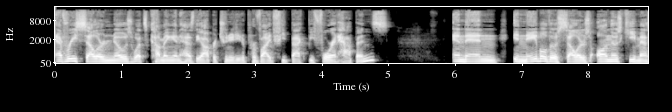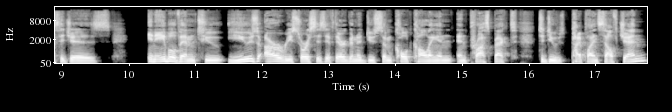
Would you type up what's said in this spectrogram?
every seller knows what's coming and has the opportunity to provide feedback before it happens. And then enable those sellers on those key messages, enable them to use our resources if they're going to do some cold calling and, and prospect to do pipeline self gen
